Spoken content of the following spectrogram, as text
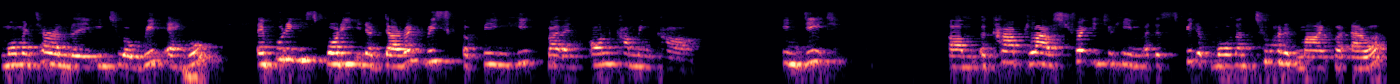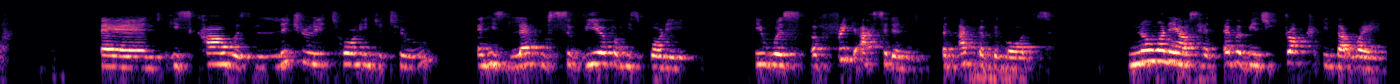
momentarily into a weird angle and putting his body in a direct risk of being hit by an oncoming car. Indeed, um, a car plowed straight into him at the speed of more than 200 miles per hour. And his car was literally torn into two, and his leg was severe from his body. It was a freak accident, an act of the gods. No one else had ever been struck in that way.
